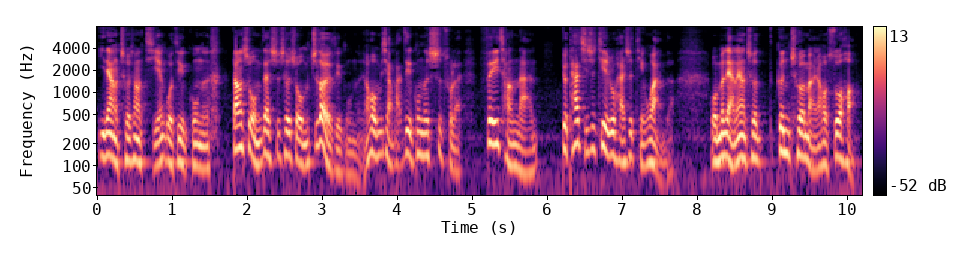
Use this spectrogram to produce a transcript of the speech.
一辆车上体验过这个功能。当时我们在试车的时候，我们知道有这个功能，然后我们想把这个功能试出来，非常难。就它其实介入还是挺晚的。我们两辆车跟车嘛，然后说好。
